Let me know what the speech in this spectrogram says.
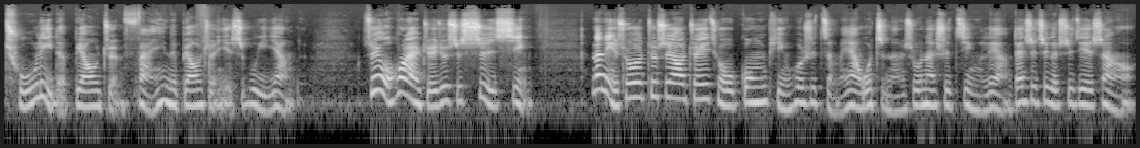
处理的标准、反应的标准也是不一样的。所以我后来觉得就是适性。那你说就是要追求公平，或是怎么样？我只能说那是尽量。但是这个世界上哦，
